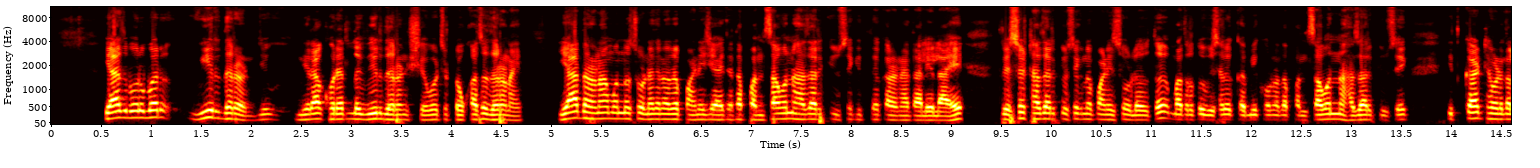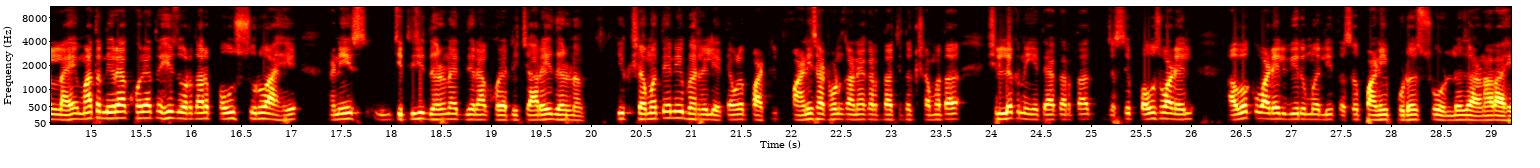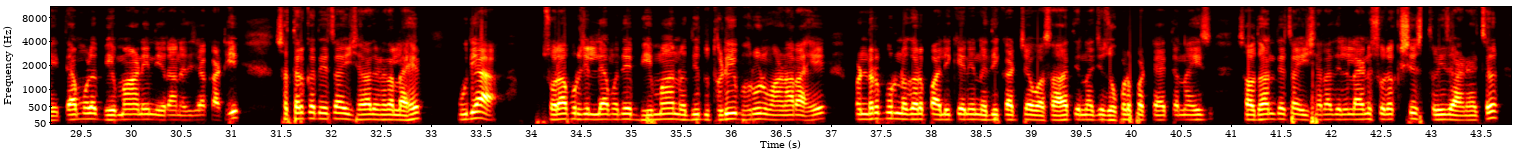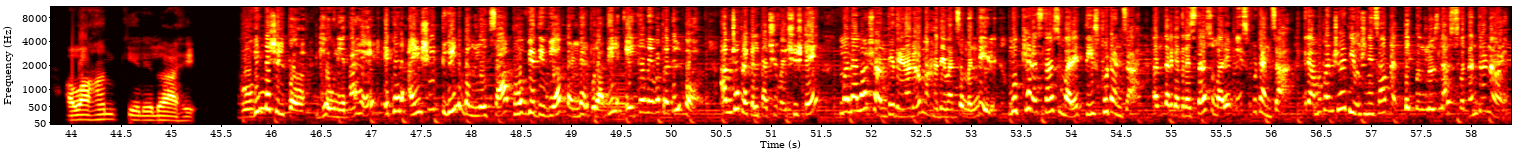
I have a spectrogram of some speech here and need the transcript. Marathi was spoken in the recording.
याचबरोबर वीर धरण जे निराखोऱ्यातलं वीर धरण शेवटचं टोकाचं धरण आहे या धरणामधनं सोडण्यात येणारं पाणी जे आहे ते आता पंचावन्न हजार क्युसेक इतकं करण्यात आलेलं आहे. त्रेसष्ट हजार क्युसेकनं पाणी सोडलं होतं मात्र तो विसर्ग कमी करून आता पंचावन्न हजार क्युसेक इतका ठेवण्यात आलेला आहे. मात्र निरा खोऱ्यातही जोरदार पाऊस सुरू आहे आणि तिथली जी धरणं आहेत निरा खोऱ्यातली चारही धरणं ही क्षमतेने भरलेली आहे त्यामुळे पाठी पाणी साठवण करण्याकरता तिथं क्षमता शिल्लक नाही आहे त्याकरता जसे पाऊस वाढेल आवक वाढेल वीरमधली तसं पाणी पुढं सोडलं जाणार आहे. त्यामुळे भीमा आणि नीरा नदीच्या काठी सतर्कतेचा इशारा देण्यात आला आहे. उद्या सोलापूर जिल्ह्यामध्ये भीमा नदी दुथडी भरून वाहणार आहे. पंढरपूर नगरपालिकेने नदीकाठच्या वसाहतींना जे झोपडपट्ट्या आहेत त्यांना सावधानतेचा इशारा दिलेला आहे आणि सुरक्षित स्थळी जाण्याचं आवाहन केलेलं आहे. गोविंद शिल्प घेऊन येत आहे एकूण ऐंशी ट्विन बंगलोचा भव्य दिव्य पंढरपुरातील एकमेव प्रकल्प. आमच्या प्रकल्पाची वैशिष्ट्ये मनाला शांती देणारं महादेवाचं मंदिर. मुख्य रस्ता सुमारे तीस फुटांचा अंतर्गत रस्ता सुमारे वीस फुटांचा. ग्रामपंचायत योजनेचा प्रत्येक बंगलोजला स्वतंत्र नळ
